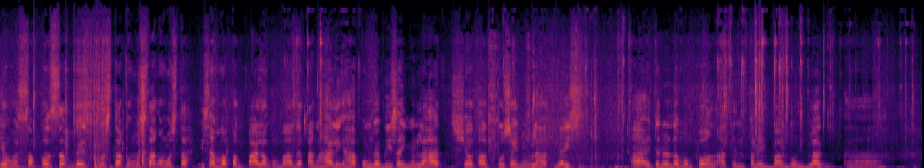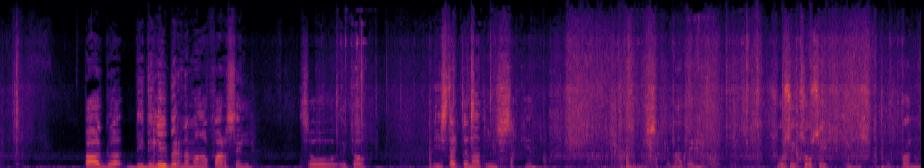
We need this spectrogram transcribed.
Yo, what's up, what's up guys? Kumusta, kumusta, kumusta? Isang mapagpalang umaga, tanghali, hapong gabi sa inyong lahat. Shout out po sa inyong lahat guys. Ah, ito na naman po ang ating panay bagong vlog. Ah, pag uh, di-deliver ng mga parcel. So, ito, i-start na natin yung sasakyan. Yung sasakyan natin. Susi, susi. Ay, Diyos ko paano?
